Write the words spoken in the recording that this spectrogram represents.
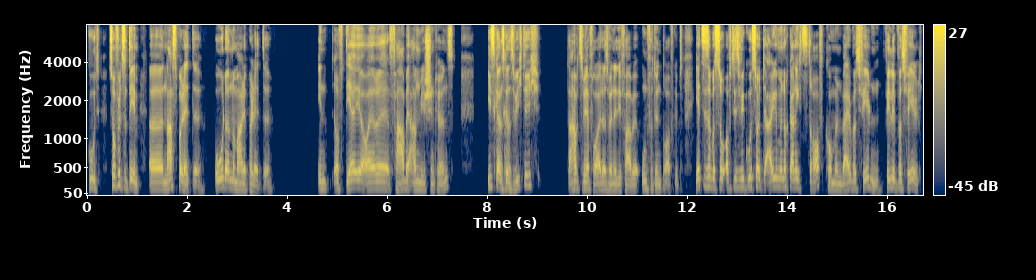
Gut, soviel zu dem. Äh, Nasspalette oder normale Palette, in, auf der ihr eure Farbe anmischen könnt, ist ganz, ganz wichtig. Da habt ihr mehr Freude, als wenn ihr die Farbe unverdünnt drauf gibt. Jetzt ist aber so, auf diese Figur sollte allgemein noch gar nichts draufkommen, weil was fehlt denn? Philipp, was fehlt?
